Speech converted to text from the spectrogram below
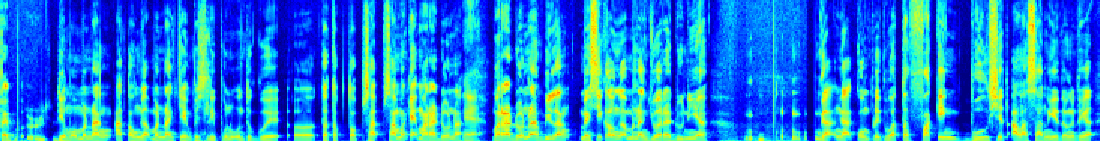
Pep dia mau menang atau nggak menang Champions League pun untuk gue eh, tetap top. Sa- sama kayak Maradona. Iya. Maradona bilang Messi kalau nggak menang juara dunia nggak nggak komplit. What the fucking bullshit alasan gitu ngerti nggak?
